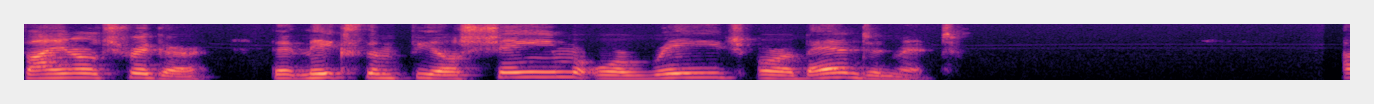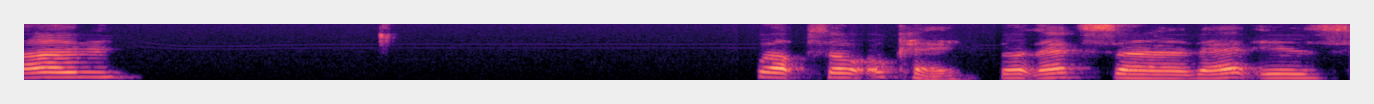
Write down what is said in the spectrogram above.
final trigger that makes them feel shame or rage or abandonment. Um, well, so okay, so that's uh, that is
